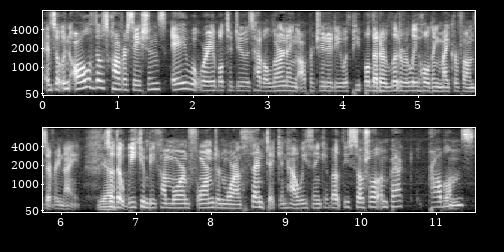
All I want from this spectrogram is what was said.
And so, in all of those conversations, A, what we're able to do is have a learning opportunity with people that are literally holding microphones every night Yeah. so that we can become more informed and more authentic in how we think about these social impact problems,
